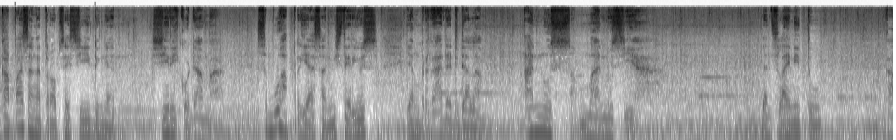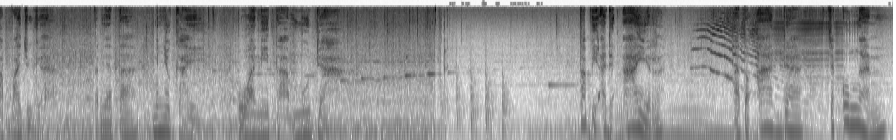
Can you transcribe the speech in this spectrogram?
Kapal sangat terobsesi dengan Shirikodama, sebuah perhiasan misterius yang berada di dalam anus manusia. Dan selain itu, Kappa juga ternyata menyukai wanita muda. Tapi ada air atau ada cekungan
